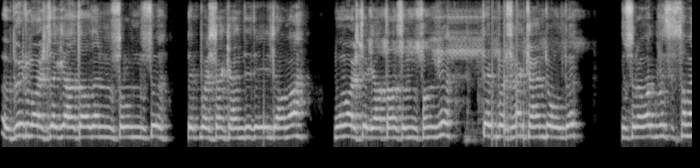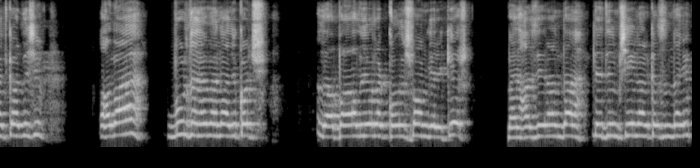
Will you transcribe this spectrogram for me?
öbür maçtaki hatalarının sorumlusu tek başına kendi değildi ama bu maçtaki hatasının sonucu tek başına kendi oldu. Kusura bakmasın Samet kardeşim. Ama buradan hemen Ali Koç'la bağlayarak konuşmam gerekiyor. Ben Haziran'da dediğim şeyin arkasındayım.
